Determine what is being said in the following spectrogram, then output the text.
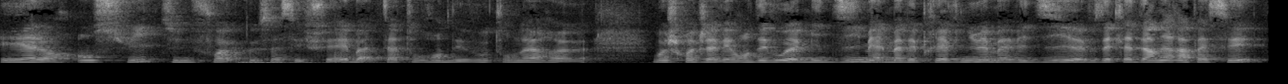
Et alors ensuite, une fois que ça s'est fait, bah, t'as ton rendez-vous, ton heure. Euh, moi je crois que j'avais rendez-vous à midi, mais elle m'avait prévenu, elle m'avait dit vous êtes la dernière à passer.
